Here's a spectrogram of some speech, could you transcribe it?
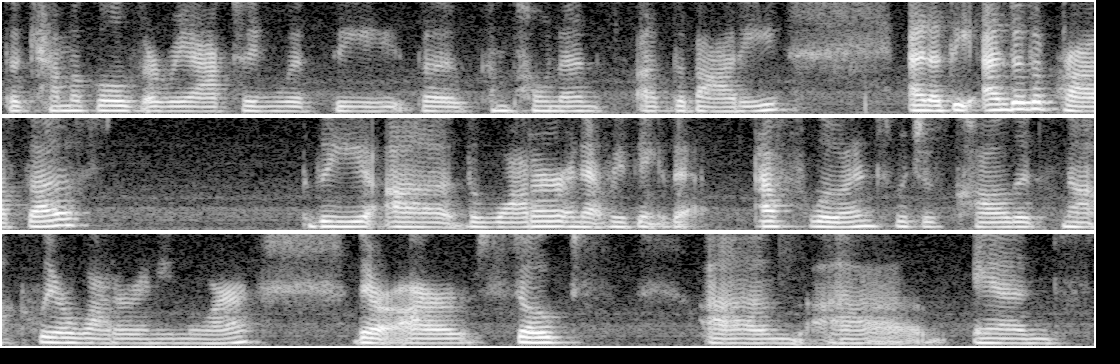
The chemicals are reacting with the the components of the body, and at the end of the process, the uh, the water and everything, the effluent, which is called, it's not clear water anymore. There are soaps um, uh, and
